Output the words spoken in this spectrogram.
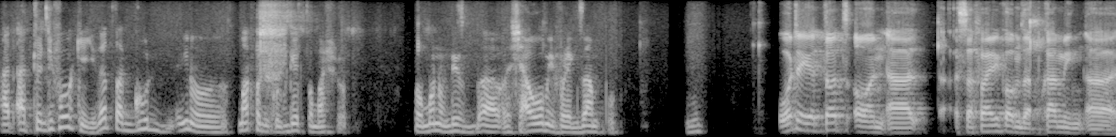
At, at 24k, that's a good you know smartphone you could get from a shop, from one of these uh, Xiaomi, for example. What are your thoughts on uh, Safaricom's upcoming uh,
